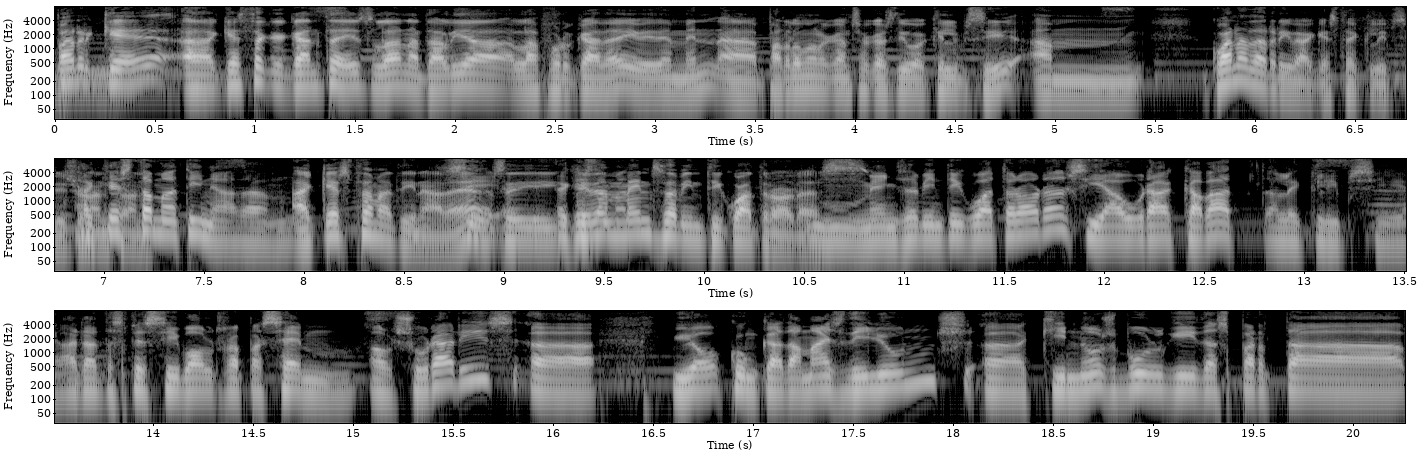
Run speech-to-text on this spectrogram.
Perquè uh, aquesta que canta és la Natàlia Laforcada, i, evidentment, uh, parla d'una cançó que es diu Eclipsi. Um, quan ha d'arribar aquesta eclipsi, Joan Aquesta Anton? matinada, Aquesta matinada, eh? Sí, és a dir, queden ma- menys de 24 hores. menys de 24 hores ja haurà acabat l'eclipsi. Ara després, si vols, repassem els horaris. Eh, jo, com que demà és dilluns, eh, qui no es vulgui despertar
